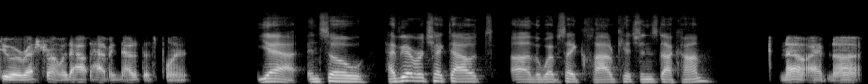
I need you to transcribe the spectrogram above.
do a restaurant without having that at this point. Yeah. And so have you ever checked out uh, the website cloudkitchens.com? No, I have not.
